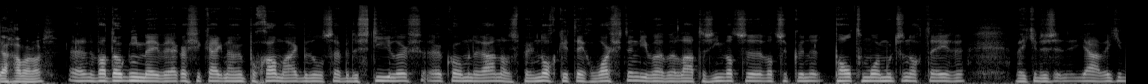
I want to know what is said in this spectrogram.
Ja, ga maar Lars. En wat ook niet meewerkt, als je kijkt naar hun programma. Ik bedoel, ze hebben de Steelers eh, komen eraan. Nou, ze spelen nog een keer tegen Washington. Die we hebben laten zien wat ze, wat ze kunnen. Baltimore moeten ze nog tegen. Weet je, dus eh, ja, weet je,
